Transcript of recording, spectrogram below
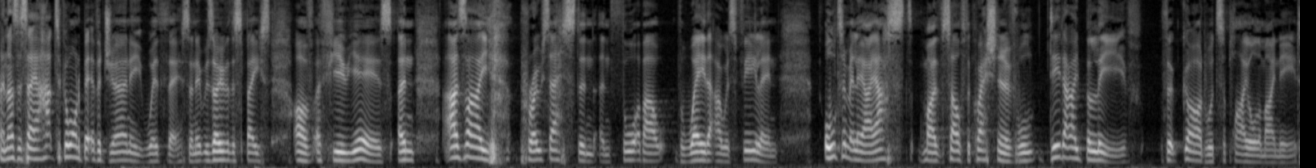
And as I say, I had to go on a bit of a journey with this, and it was over the space of a few years. And as I processed and, and thought about the way that I was feeling, ultimately I asked myself the question of, well, did I believe that God would supply all of my need?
